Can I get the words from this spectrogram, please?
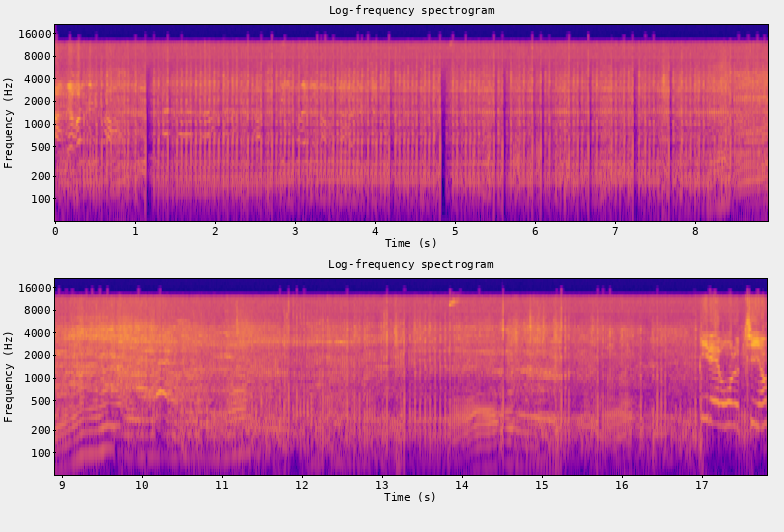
pas, ne pas. hein. Recule surtout. Il est bon le petit hein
